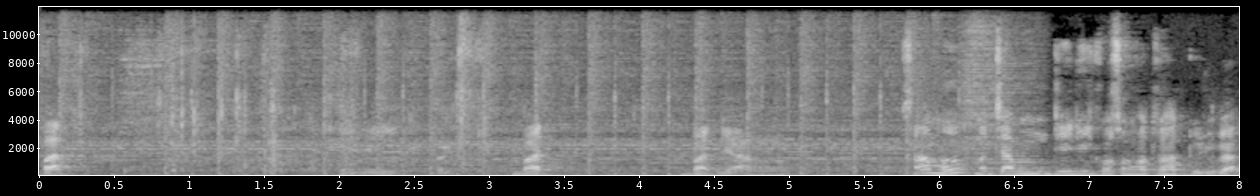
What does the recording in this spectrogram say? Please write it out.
butt ok butt butt yang sama macam JD011 juga.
